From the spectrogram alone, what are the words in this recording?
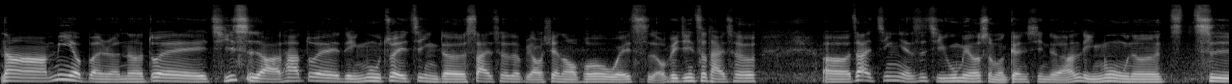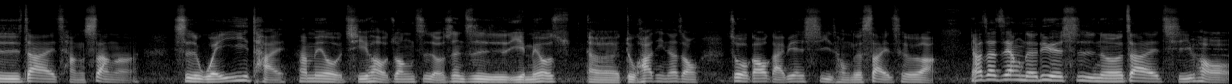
那密尔本人呢？对，其实啊，他对铃木最近的赛车的表现哦颇有微词哦。毕竟这台车，呃，在今年是几乎没有什么更新的。然后铃木呢是在场上啊，是唯一一台它没有起跑装置哦，甚至也没有呃杜卡迪那种坐高改变系统的赛车啊。那在这样的劣势呢，在起跑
